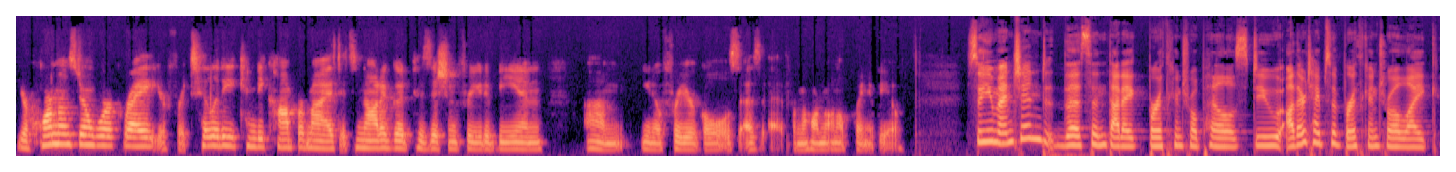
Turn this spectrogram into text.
your hormones don't work right, your fertility can be compromised. It's not a good position for you to be in, um, you know, for your goals as from a hormonal point of view. So you mentioned the synthetic birth control pills. Do other types of birth control, like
